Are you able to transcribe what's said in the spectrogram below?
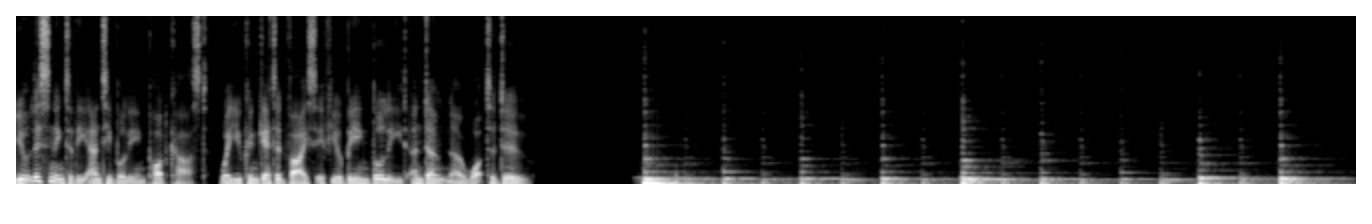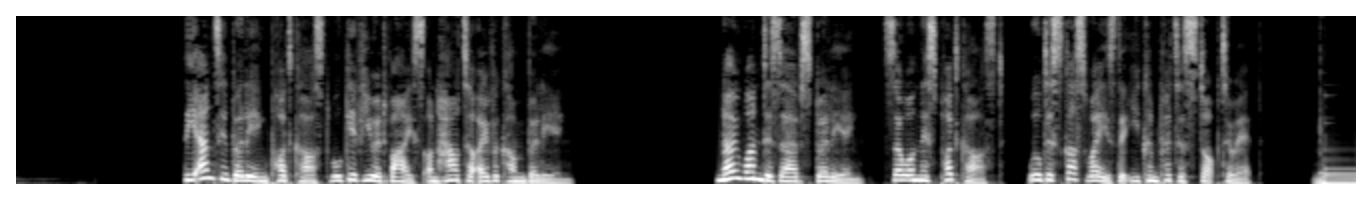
You're listening to the Anti Bullying Podcast, where you can get advice if you're being bullied and don't know what to do. The Anti Bullying Podcast will give you advice on how to overcome bullying. No one deserves bullying, so on this podcast, we'll discuss ways that you can put a stop to it.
